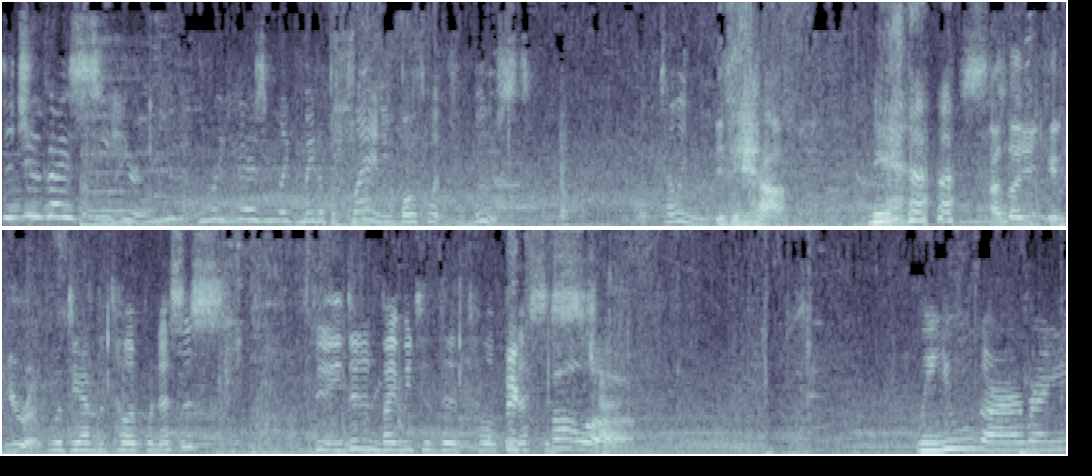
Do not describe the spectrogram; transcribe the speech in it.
Did you guys see? You're, you, like, you guys like made up a plan. You both went for boost. I'm telling you. Yeah, Yeah. I thought you could hear us. What do you have the telekinesis? Dude, you did invite me to the Big telekinesis fella. chat. We use our brain.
